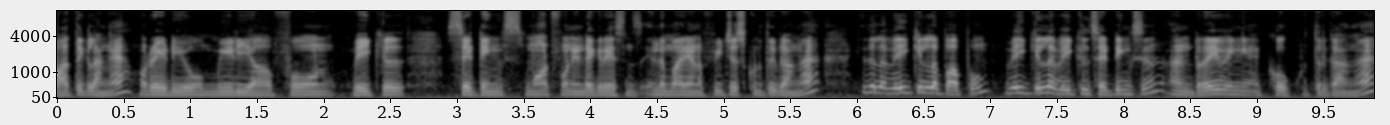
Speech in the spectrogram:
பார்த்துக்கலாங்க. Radio media phone vehicle settings smartphone integrations இந்த மாதிரியான ஃபீச்சர்ஸ் கொடுத்துருக்காங்க. இதில் வெஹிக்கிளில் பார்ப்போம். வெஹிக்கிளில் vehicle settings and driving eco கொடுத்துருக்காங்க.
